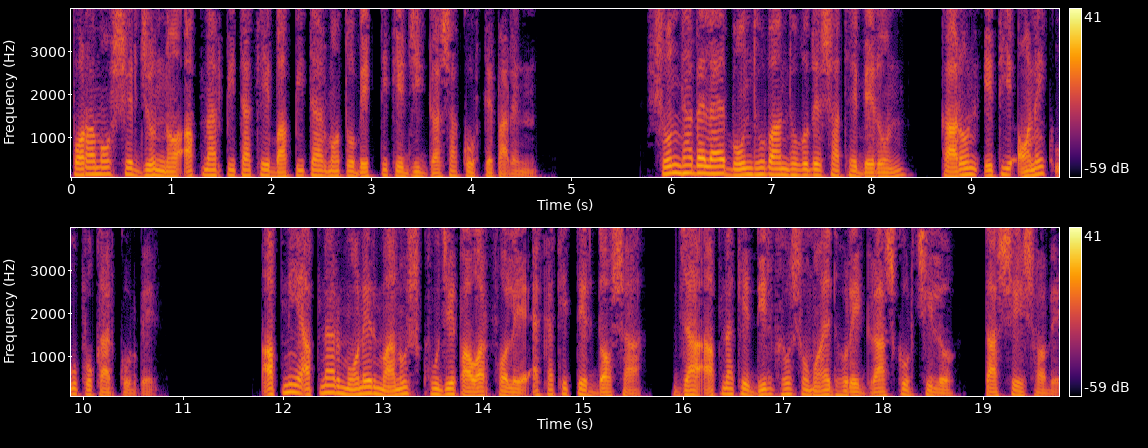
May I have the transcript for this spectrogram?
পরামর্শের জন্য আপনার পিতাকে বা পিতার মতো ব্যক্তিকে জিজ্ঞাসা করতে পারেন। সন্ধ্যাবেলায় বন্ধুবান্ধবদের সাথে বেরোন, কারণ এটি অনেক উপকার করবে। আপনি আপনার মনের মানুষ খুঁজে পাওয়ার ফলে একাকিত্বের দশা, যা আপনাকে দীর্ঘ সময় ধরে গ্রাস করছিল, তা শেষ হবে।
